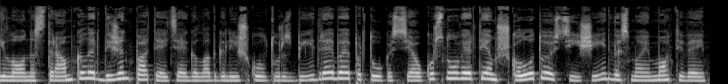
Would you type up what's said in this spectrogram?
Ilona Stramkala ir dižen pateicīga latgalīšu kultūras bīdrēbai par to, kas jau kurs novērtējām skolotojus cīši iedvesmoja motivēja.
